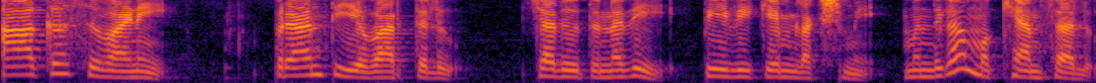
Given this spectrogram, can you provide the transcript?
ఆకాశవాణి ప్రాంతీయ వార్తలు. చదువుతున్నది పీవీకేం లక్ష్మి. ముందుగా ముఖ్యాంశాలు.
